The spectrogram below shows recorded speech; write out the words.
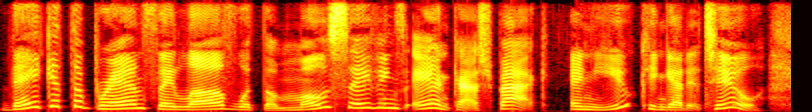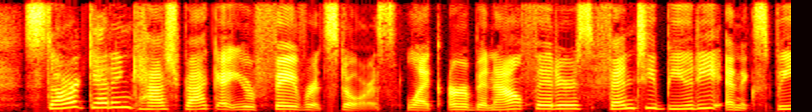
They get the brands they love with the most savings and cash back. And you can get it too. Start getting cash back at your favorite stores like Urban Outfitters, Fenty Beauty, and Expedia,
